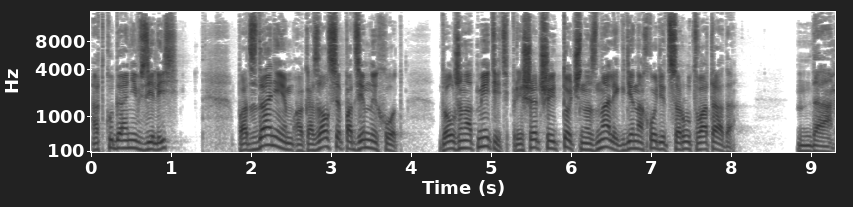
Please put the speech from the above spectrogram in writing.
Откуда они взялись? Под зданием оказался подземный ход. Должен отметить, пришедшие точно знали, где находится Рут Ватада. Да,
